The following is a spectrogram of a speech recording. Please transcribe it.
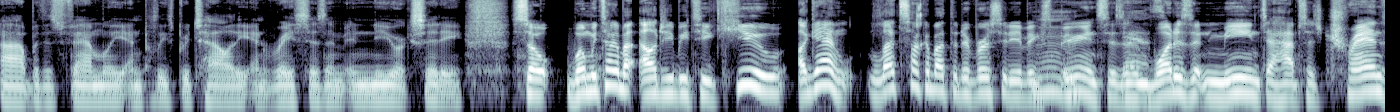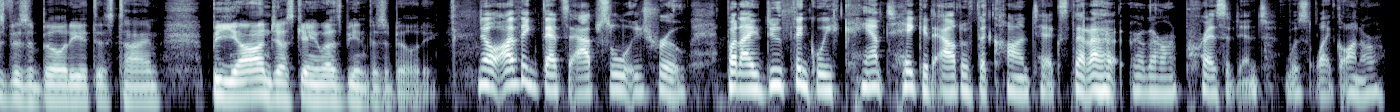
uh, with his family and police brutality and racism in New York City. So when we talk about LGBTQ, again, let's talk about the diversity of experiences and yes. what does it mean to have such trans visibility at this time beyond just gay and lesbian visibility. No, I think that's absolutely true. But I do think we can't take it out of the context that our, that our president was like on a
